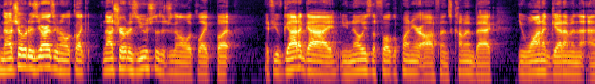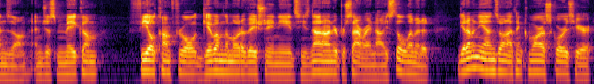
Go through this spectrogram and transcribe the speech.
Not sure what his yards are going to look like. Not sure what his usage is going to look like. But if you've got a guy, you know he's the focal point of your offense coming back, you want to get him in the end zone and just make him feel comfortable, give him the motivation he needs. He's not 100% right now. He's still limited. Get him in the end zone. I think Kamara scores here.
